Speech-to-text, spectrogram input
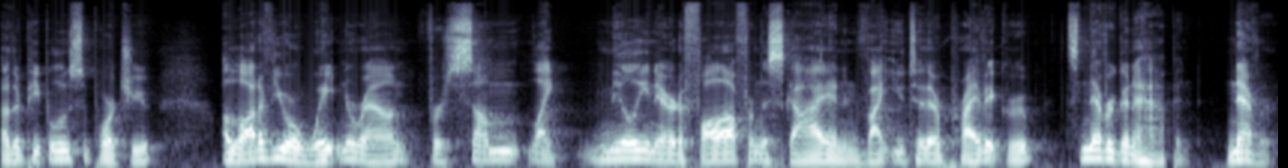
other people who support you. A lot of you are waiting around for some like millionaire to fall out from the sky and invite you to their private group. It's never going to happen. Never.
